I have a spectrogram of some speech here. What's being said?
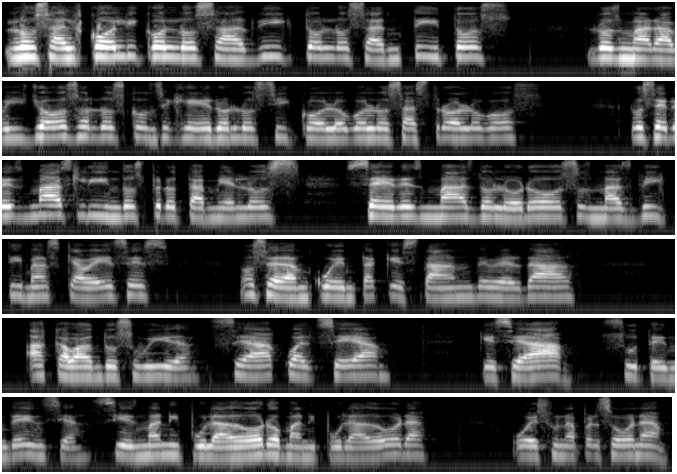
los alcohólicos, los adictos, los santitos, los maravillosos, los consejeros, los psicólogos, los astrólogos, los seres más lindos, pero también los seres más dolorosos, más víctimas que a veces no se dan cuenta que están de verdad acabando su vida, sea cual sea que sea su tendencia, si es manipulador o manipuladora, o es una persona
